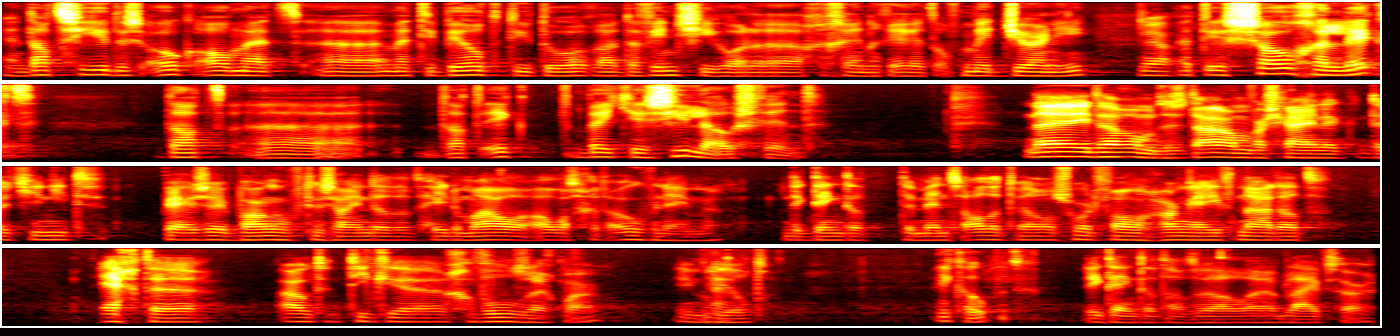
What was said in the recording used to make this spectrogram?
En dat zie je dus ook al met, met die beelden die door Da Vinci worden gegenereerd of Midjourney. Ja. Het is zo gelikt dat, dat ik het een beetje zieloos vind. nee, daarom. Dus daarom waarschijnlijk dat je niet per se bang hoeft te zijn dat het helemaal alles gaat overnemen. Want ik denk dat de mens altijd wel een soort van hang heeft naar dat echte, authentieke gevoel, zeg maar, in Ja. beeld. Ik hoop het. Ik denk dat dat wel eh, blijft hoor.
